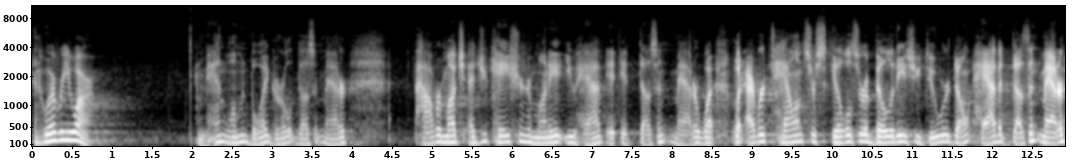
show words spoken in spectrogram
And whoever you are, man, woman, boy, girl, it doesn't matter. However much education or money you have, it, it doesn't matter. What, whatever talents or skills or abilities you do or don't have, it doesn't matter.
